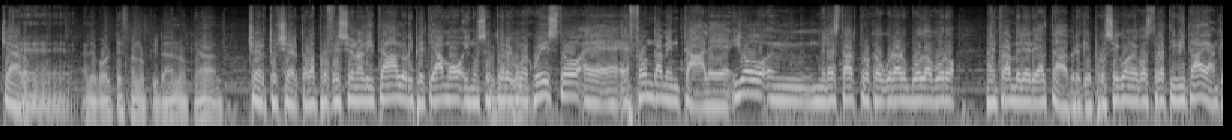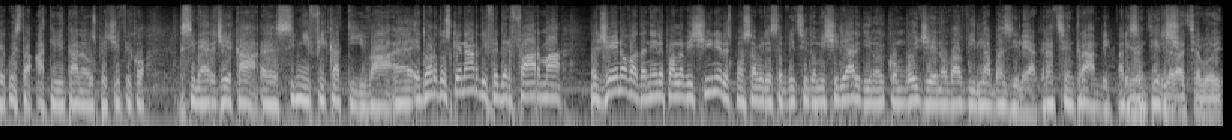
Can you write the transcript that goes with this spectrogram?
eh, alle volte fanno più danno che altro. Certo, certo, la professionalità, lo ripetiamo, in un settore come questo è, è fondamentale. Io um, mi resta altro che augurare un buon lavoro a entrambe le realtà perché proseguono le vostre attività e anche questa attività nello specifico sinergica eh, significativa. Eh, Edoardo Schenardi, Federfarma Genova, Daniele Pallavicini, responsabile servizi domiciliari di Noi con voi Genova, Villa Basilea. Grazie a entrambi, a risentirci. Grazie a voi.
